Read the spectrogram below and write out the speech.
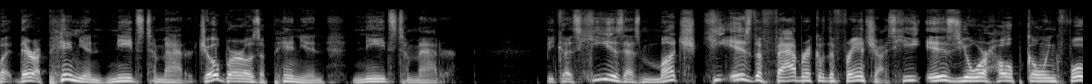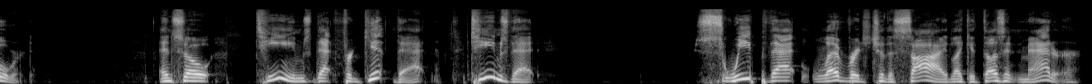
but their opinion needs to matter. Joe Burrow's opinion needs to matter because he is as much, he is the fabric of the franchise. He is your hope going forward. And so teams that forget that, teams that sweep that leverage to the side like it doesn't matter,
